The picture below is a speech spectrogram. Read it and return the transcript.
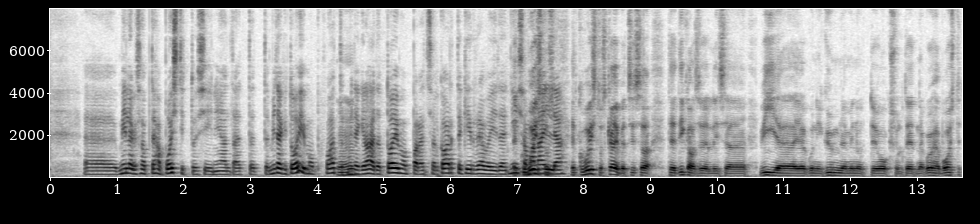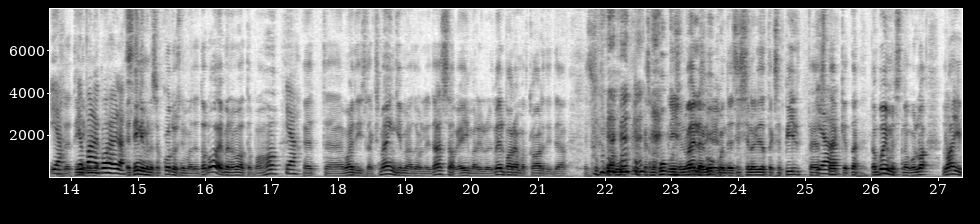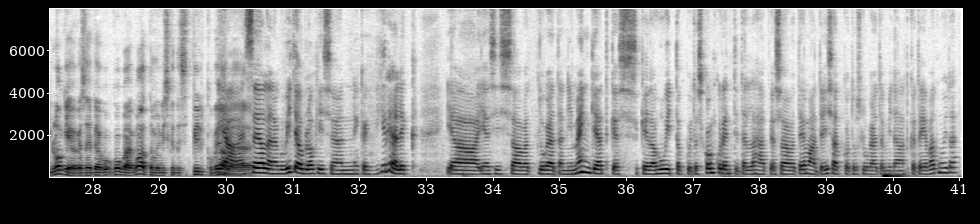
millega saab teha postitusi nii-öelda et et midagi toimub vaatad mm. -hmm. midagi lahedat toimub paned seal kaarte kirja või teed et niisama nalja et kui võistlus käib et siis sa teed iga sellise viie ja kuni kümne minuti jooksul teed nagu ühe postituse et ja pane kohe et üles inimene saab kodus niimoodi ta loeb ja vaatab ahah et äh, Madis läks mängima ja tal olid ässad aga Eimaril olid veel paremad kaardid ja ja siis kas ma kukkusin välja see kukkunud ja siis sinna lisatakse pilte ja Jaa. stack et noh ta on põhimõtteliselt nagu la- live blogi aga sa ei pea ko- kogu aeg vaatama viskad lihtsalt pilku jaa peale et see ei ole nagu videoblogi see on ikkagi kirjalik ja ja siis saavad lugeda nii mängijad kes keda huvitab kuidas konkurentidel läheb ja saavad emad ja isad kodus lugeda mida nad ka teevad muide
